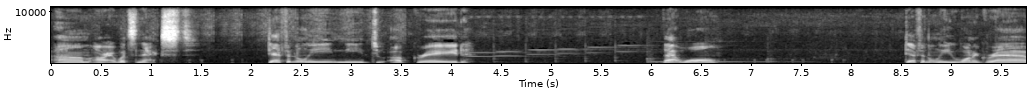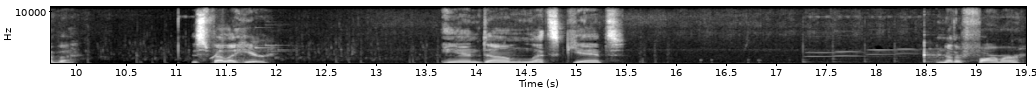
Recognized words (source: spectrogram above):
Um, alright, what's next? Definitely need to upgrade that wall. Definitely want to grab this fella here. And um, let's get another farmer,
